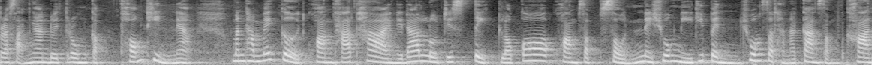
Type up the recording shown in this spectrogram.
ประสานงานโดยตรงกับท้องถิ่นเนี่ยมันทำให้เกิดความท้าทายในด้านโลจิสติก แล้วก็ความสับสนในช่วงนี้ที่เป็นช่วงสถานการณ์สำคัญ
